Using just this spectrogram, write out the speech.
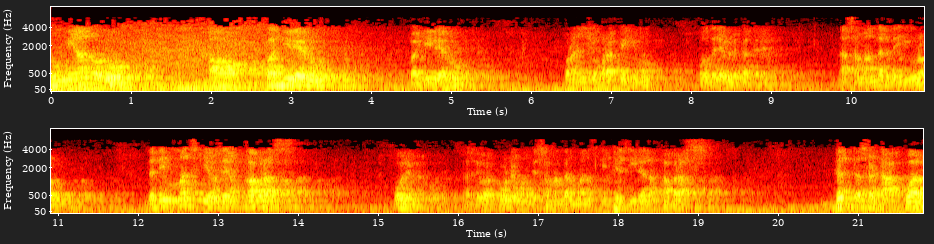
رومیان او روم او بهیر روم بهیر روم قرآنی جغرافیه کې مو خودلې ولکتلې دا سمندر دی یورپ د دې منځ کې یو ځای قبرص ولې نه اسی ورکوټه باندې سمندر منځ کې جزیره د قبرص دلته سره ډاکوان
